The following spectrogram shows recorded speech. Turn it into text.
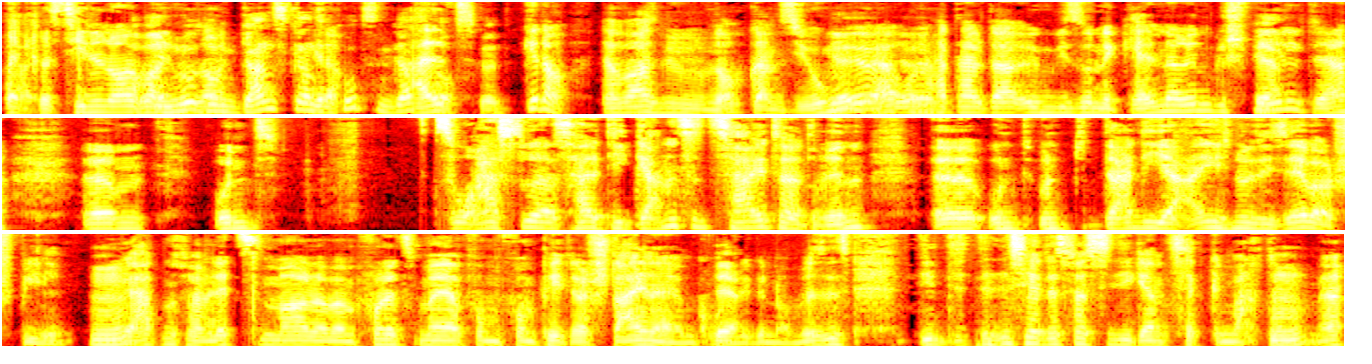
äh, Christine Neubauer. Aber nur so einen noch- ganz, ganz genau, kurzen Gastauftritt. Genau, da war sie noch ganz jung Ja, ja, ja, ja. und hat halt da irgendwie so eine Kellnerin gespielt, ja. Ähm, und so hast du das halt die ganze Zeit da drin äh, und und da die ja eigentlich nur sich selber spielen. Mhm. Wir hatten es beim letzten Mal oder beim vorletzten Mal ja vom, vom Peter Steiner im Grunde Ja. genommen. Das ist die, das ist ja das, was sie die ganze Zeit gemacht haben. Mhm. Ja?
